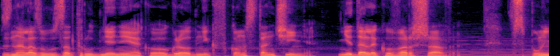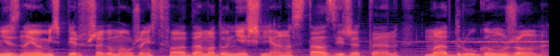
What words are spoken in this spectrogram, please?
Znalazł zatrudnienie jako ogrodnik w Konstancinie, niedaleko Warszawy. Wspólnie znajomi z pierwszego małżeństwa Adama donieśli Anastazji, że ten ma drugą żonę.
